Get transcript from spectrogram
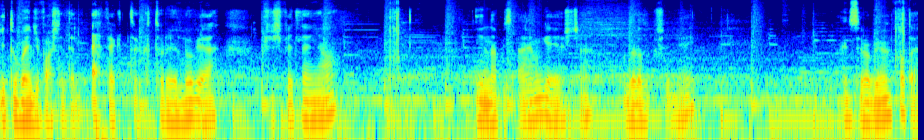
I tu będzie właśnie ten efekt, który lubię, prześwietlenia. I napis AMG jeszcze, od razu przy niej. Więc robimy fotę.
